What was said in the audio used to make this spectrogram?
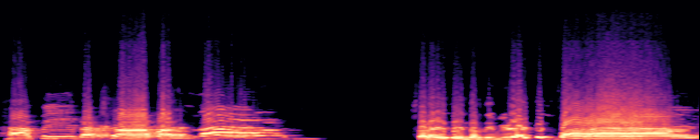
హ్యాపీ రక్షాబంధన్ సరే అయితే ఇంతటితో ఈ వీడియో అయిపోయింది. బాయ్!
